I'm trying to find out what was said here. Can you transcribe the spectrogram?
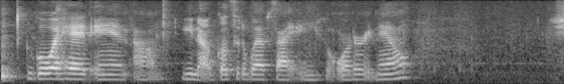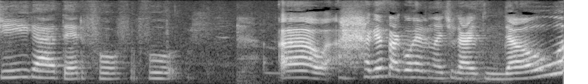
them. Go ahead and um, you know go to the website and you can order it now. She got that full for full. Oh, I guess I'll go ahead and let you guys know.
